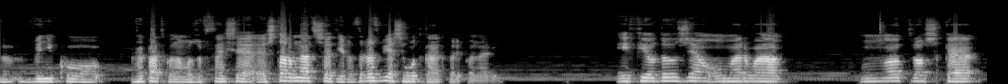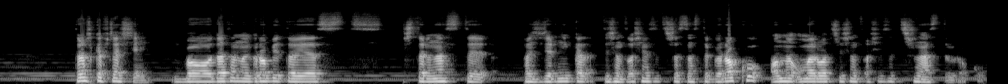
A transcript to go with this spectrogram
w, wyniku wypadku na morzu, w sensie e, sztorm nadszedł i roz, rozbiła się łódka, na której płynęli. I Theodosia umarła, no troszkę, troszkę wcześniej, bo data na grobie to jest 14 października 1816 roku, ona umarła w 1813 roku.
